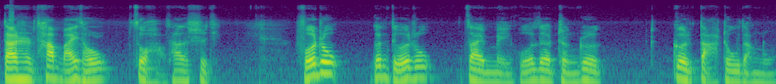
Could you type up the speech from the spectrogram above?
但是他埋头做好他的事情。佛州跟德州在美国的整个各大州当中，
